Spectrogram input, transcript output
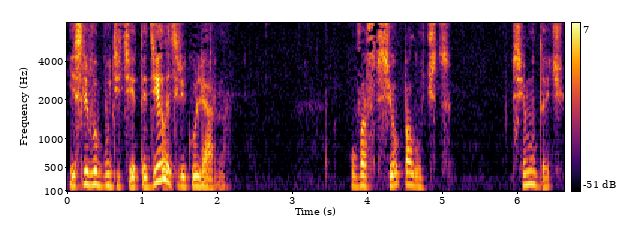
Если вы будете это делать регулярно, у вас все получится. Всем удачи!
